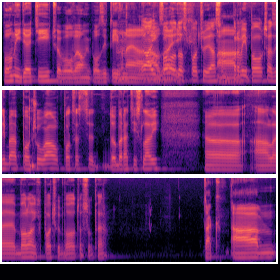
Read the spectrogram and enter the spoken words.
plný detí, čo bolo veľmi pozitívne. A Ja ich naozaj bolo dosť počuť. Ja som Áno. prvý polčas iba počúval po ceste do Bratislavy, uh, ale bolo ich počuť, bolo to super. Tak a mm,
